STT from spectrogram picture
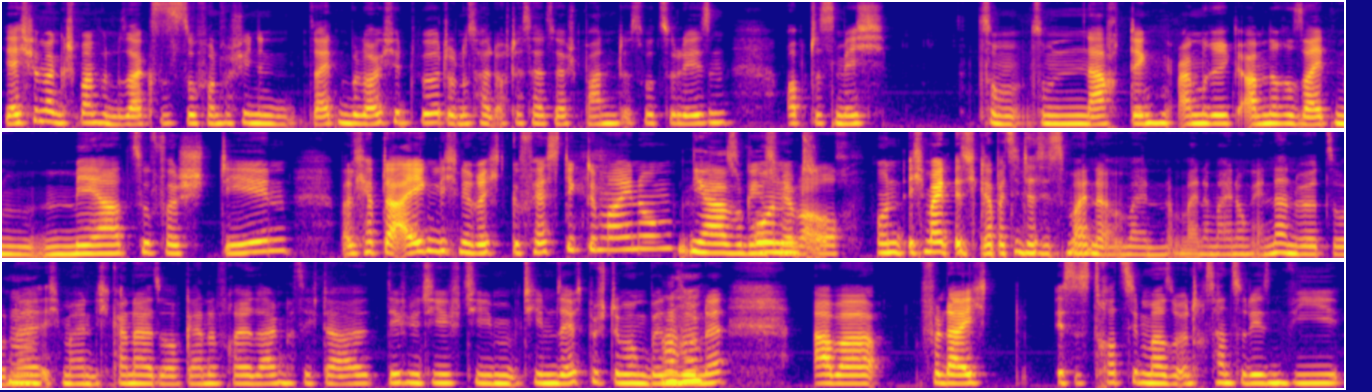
ja, ich bin mal gespannt, wenn du sagst, dass es so von verschiedenen Seiten beleuchtet wird und es halt auch deshalb sehr spannend ist, so zu lesen, ob das mich zum, zum Nachdenken anregt, andere Seiten mehr zu verstehen. Weil ich habe da eigentlich eine recht gefestigte Meinung. Ja, so ging es mir aber auch. Und ich meine, ich glaube jetzt nicht, dass jetzt meine, meine, meine Meinung ändern wird. So, ne? Hm. Ich meine, ich kann also auch gerne frei sagen, dass ich da definitiv Team, Team Selbstbestimmung bin. Mhm. So, ne? Aber vielleicht ist es trotzdem mal so interessant zu lesen, wie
